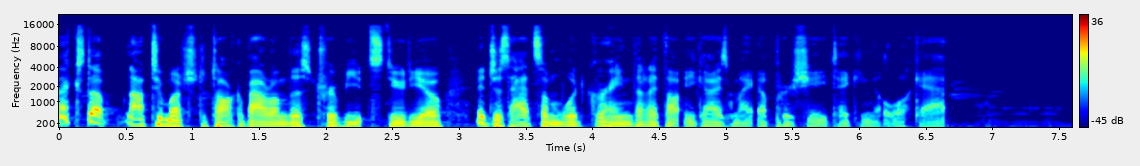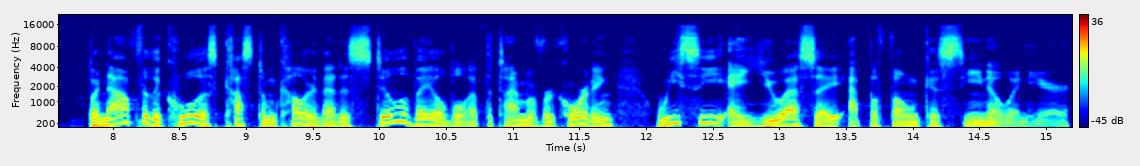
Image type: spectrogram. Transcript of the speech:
Next up, not too much to talk about on this Tribute Studio. It just had some wood grain that I thought you guys might appreciate taking a look at. But now for the coolest custom color that is still available at the time of recording, we see a USA Epiphone Casino in here.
